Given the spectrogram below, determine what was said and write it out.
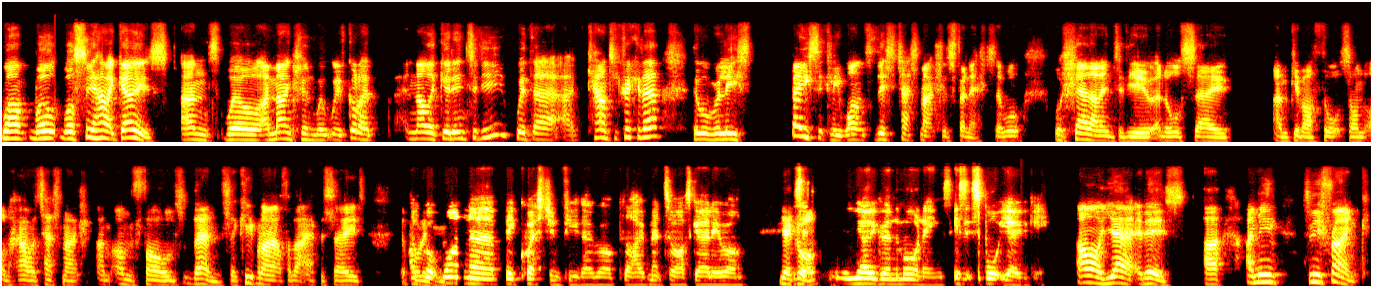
Well, we'll we'll see how it goes, and we'll. I mentioned we've got a, another good interview with a, a county cricketer that will release basically once this test match is finished. So we'll we'll share that interview and also um, give our thoughts on, on how the test match um, unfolds then. So keep an eye out for that episode. I've got be... one uh, big question for you though, Rob, that I meant to ask earlier on. Yeah, go on. Yoga in the mornings. Is it sport yogi? Oh yeah, it is. Uh, I mean, to be frank,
